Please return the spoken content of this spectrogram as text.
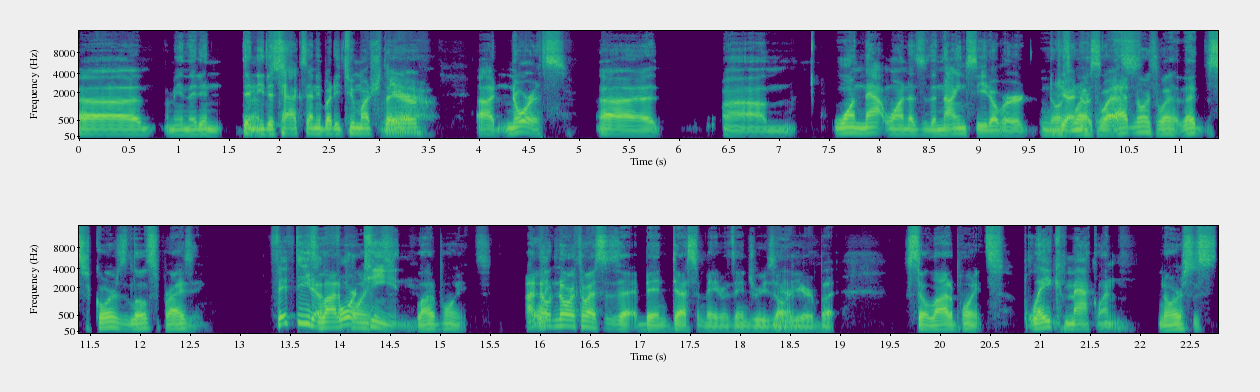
Uh I mean they didn't didn't need to tax anybody too much there uh, Norris uh, um, won that one as the nine seed over Yeah. yeah, Northwest. Northwest. At Northwest, that score is a little surprising. 50 It's to a lot of 14. points. A lot of points. I know Northwest has uh, been decimated with injuries all Yeah. year, but still a lot of points. Blake Macklin, Norris is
